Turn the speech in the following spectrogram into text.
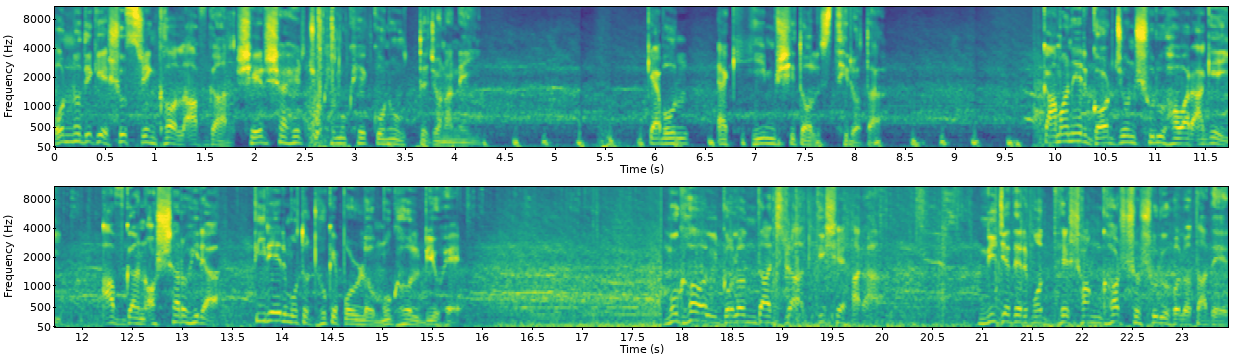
অন্যদিকে সুশৃঙ্খল আফগান। শের শাহের চোখে মুখে কোনো উত্তেজনা নেই। কেবল এক হিম শীতল স্থিরতা। কামানের গর্জন শুরু হওয়ার আগেই আফগান অশ্বারোহীরা তীরের মতো ঢুকে পড়ল মুঘল ব্যূহে মুঘল গোলন্দাজরা দিশেহারা। নিজেদের মধ্যে সংঘর্ষ শুরু হলো তাদের।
